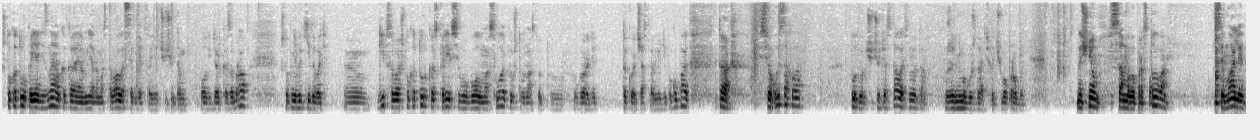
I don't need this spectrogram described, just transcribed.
Штукатурка я не знаю, какая у меня там оставалась с объекта. Я чуть-чуть там пол ведерка забрал, чтобы не выкидывать. Э, гипсовая штукатурка, скорее всего, волма слой, потому что у нас тут в городе такое часто люди покупают. Так, все высохло. Тут вот чуть-чуть осталось, но это уже не могу ждать, хочу попробовать. Начнем с самого простого, с эмали.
